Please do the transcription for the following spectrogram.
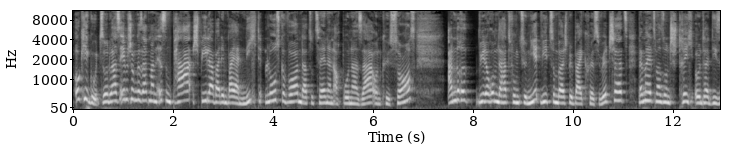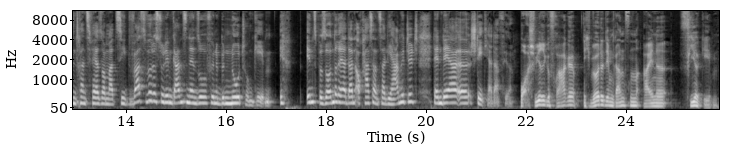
Okay, gut. So, du hast eben schon gesagt, man ist ein paar Spieler bei den Bayern nicht losgeworden. Dazu zählen dann auch Bonazar und Cuissance. Andere wiederum, da hat es funktioniert, wie zum Beispiel bei Chris Richards. Wenn man jetzt mal so einen Strich unter diesen Transfersommer zieht, was würdest du dem Ganzen denn so für eine Benotung geben? Insbesondere ja dann auch Hassan Salihamidzic, denn der äh, steht ja dafür. Boah, schwierige Frage. Ich würde dem Ganzen eine 4 geben.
